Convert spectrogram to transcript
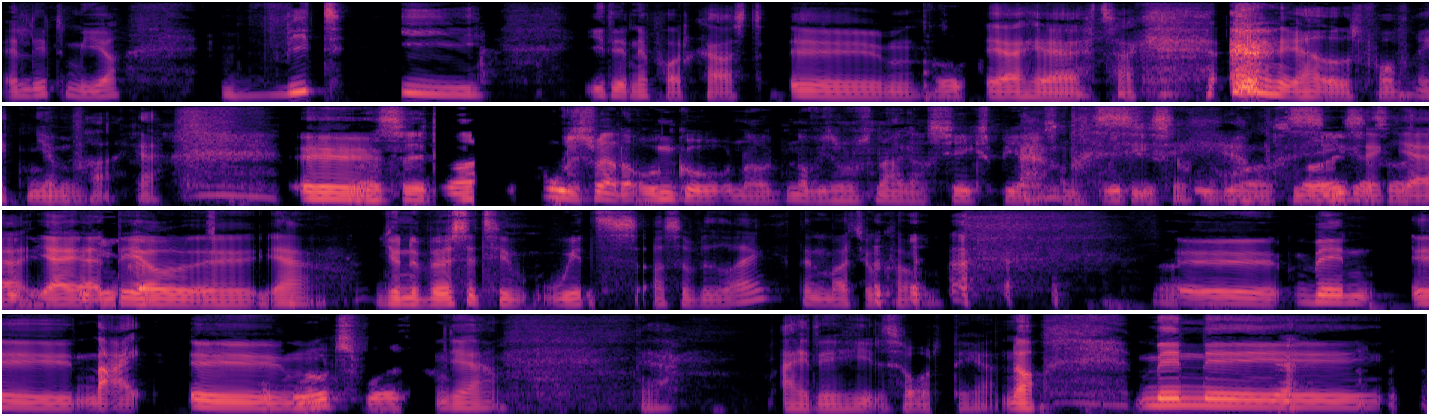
er lidt mere vidt i, i denne podcast. Øh, ja, ja, tak. jeg havde forberedt den hjemmefra. Ja. Øh, det er også utrolig svært at undgå, når, når vi nu snakker Shakespeare og Jamen, præcis, ikke? Jamen, noget, ikke? ikke? Altså, Ja, det- ja, ja, er jo, øh, ja, university wits og så videre, ikke? Den måtte jo komme. øh, men øh, nej. Øh, Roadsworth. ja, ja. Ej, det er helt sort, det her. Nå, men øh,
